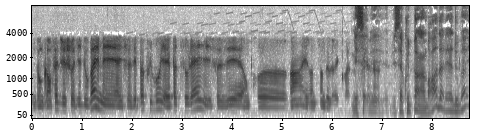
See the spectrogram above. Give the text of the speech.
Donc en fait, j'ai choisi Dubaï, mais il faisait pas plus beau, il y avait pas de soleil, et il faisait entre euh, 20 et 25 degrés, quoi. Mais ça, mais- mais ça coûte pas un bras d'aller à Dubaï?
